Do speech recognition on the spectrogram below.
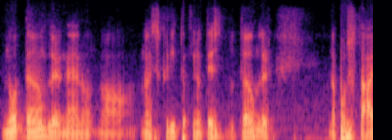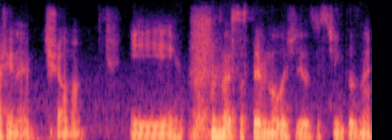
no Tumblr, né, no, no, no escrito aqui no texto do Tumblr, na postagem, né, chama, e essas terminologias distintas, né,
